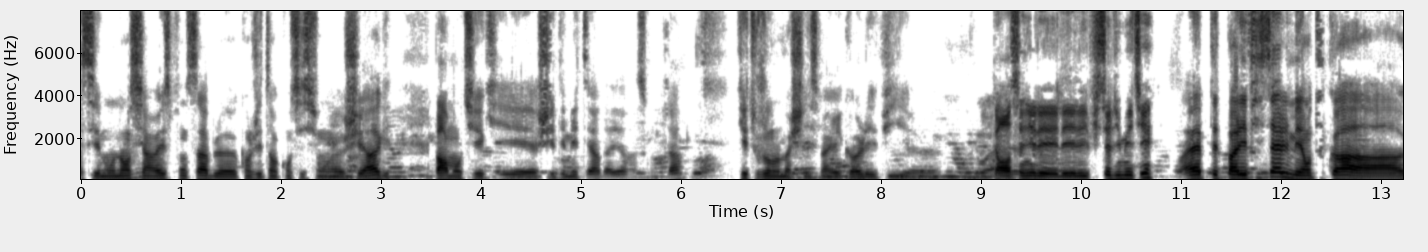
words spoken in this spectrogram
c'est mon ancien responsable quand j'étais en concession chez Hague, Parmentier, qui est chez Déméter d'ailleurs à ce moment-là, qui est toujours dans le machinisme agricole. Et puis, tu as renseigné les, les, les ficelles du métier? Ouais, peut-être pas les ficelles, mais en tout cas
